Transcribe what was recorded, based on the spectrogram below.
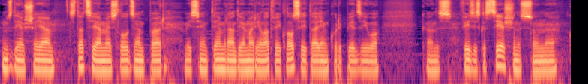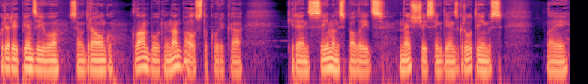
Mums Dievs šajā stacijā mēs lūdzam par visiem tiem rādījumiem arī Latvijas klausītājiem, kuri piedzīvo kādas fiziskas ciešanas un uh, kuri arī piedzīvo savu draugu klātbūtni un atbalstu, kuri kā Kirēnas Sīmanis palīdz nest šīs ikdienas grūtības, lai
